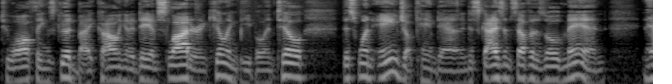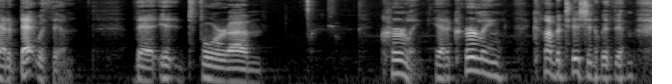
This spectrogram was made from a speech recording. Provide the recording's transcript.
to all things good by calling it a day of slaughter and killing people until this one angel came down and disguised himself as an old man and had a bet with them that it for um, curling. He had a curling competition with him,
